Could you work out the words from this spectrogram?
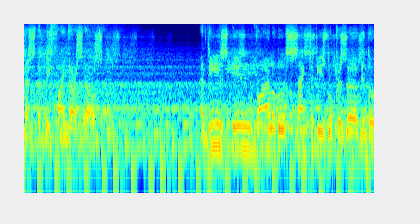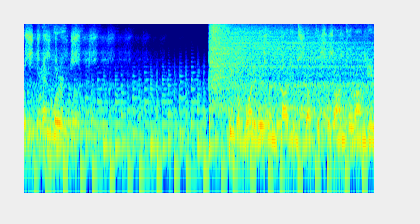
mess that we find ourselves. And these inviolable sanctities were preserved in those ten words. Think of what it is when God Himself puts His arms around you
